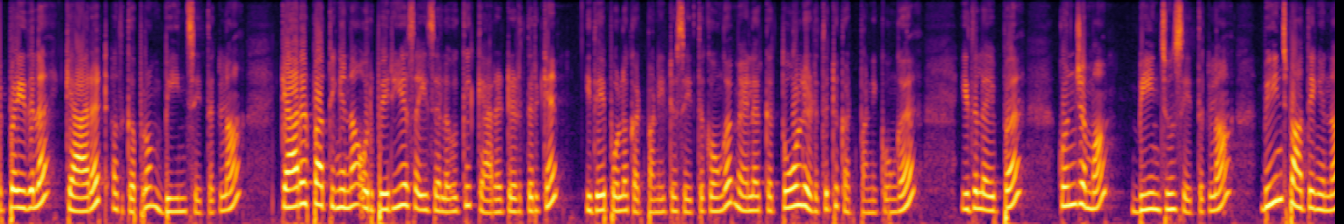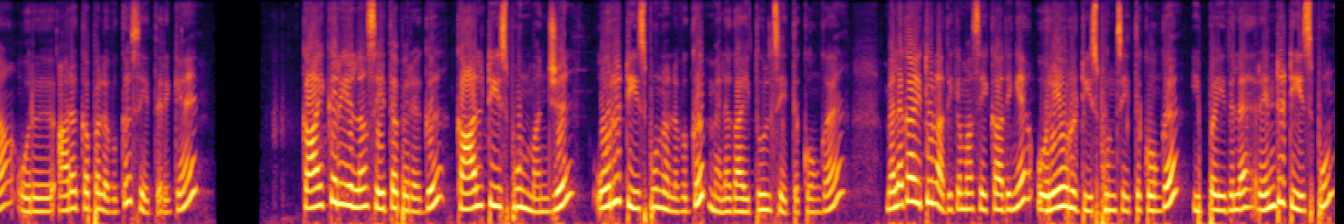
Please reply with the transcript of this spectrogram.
இப்போ இதில் கேரட் அதுக்கப்புறம் பீன்ஸ் சேர்த்துக்கலாம். கேரட் பார்த்தீங்கன்னா ஒரு பெரிய சைஸ் அளவுக்கு கேரட் எடுத்திருக்கேன். இதே போல் கட் பண்ணிவிட்டு சேர்த்துக்கோங்க. மேலே இருக்க தோல் எடுத்துகிட்டு கட் பண்ணிக்கோங்க. இதில் இப்போ கொஞ்சமாக பீன்ஸும் சேர்த்துக்கலாம். பீன்ஸ் பார்த்தீங்கன்னா ஒரு அரை கப் அளவுக்கு சேர்த்துருக்கேன். காய்கறியெல்லாம் சேர்த்த பிறகு கால் டீஸ்பூன் மஞ்சள் ஒரு டீஸ்பூன் அளவுக்கு மிளகாய்த்தூள் சேர்த்துக்கோங்க. மிளகாய்த்தூள் அதிகமாக சேர்க்காதீங்க. ஒரே ஒரு டீஸ்பூன் சேர்த்துக்கோங்க. இப்போ இதில் ரெண்டு டீஸ்பூன்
